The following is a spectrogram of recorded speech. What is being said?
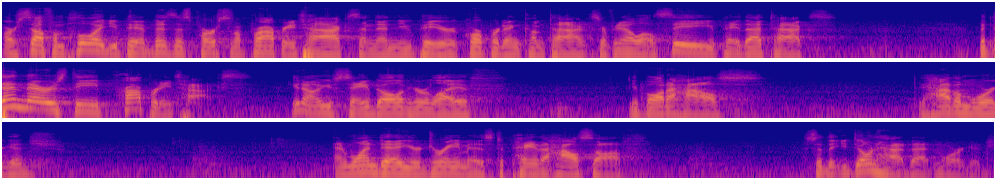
are self-employed, you pay a business personal property tax, and then you pay your corporate income tax. Or if you're an LLC, you pay that tax. But then there's the property tax. You know, you've saved all of your life, you bought a house, you have a mortgage, and one day your dream is to pay the house off so that you don't have that mortgage,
